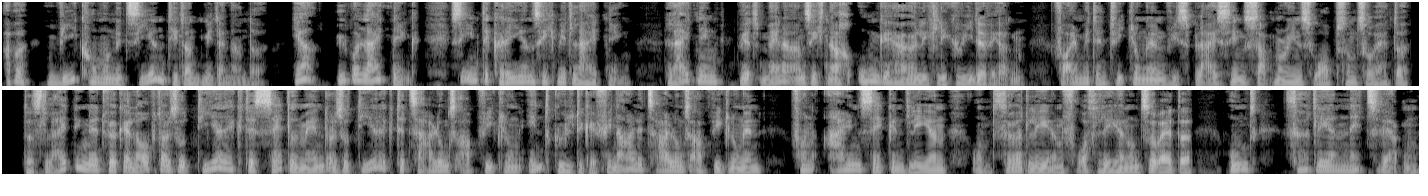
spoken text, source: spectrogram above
Aber wie kommunizieren die dann miteinander? Ja, über Lightning. Sie integrieren sich mit Lightning. Lightning wird meiner Ansicht nach ungeheuerlich liquider werden, vor allem mit Entwicklungen wie Splicing, Submarine Swaps und so weiter. Das Lightning Network erlaubt also direktes Settlement, also direkte Zahlungsabwicklung, endgültige, finale Zahlungsabwicklungen von allen Second Layern und Third Layern, Fourth Layern und so weiter und Third Layer Netzwerken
